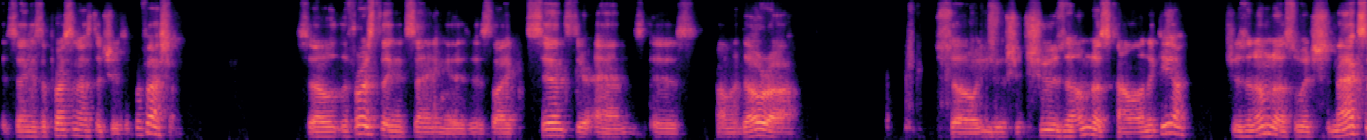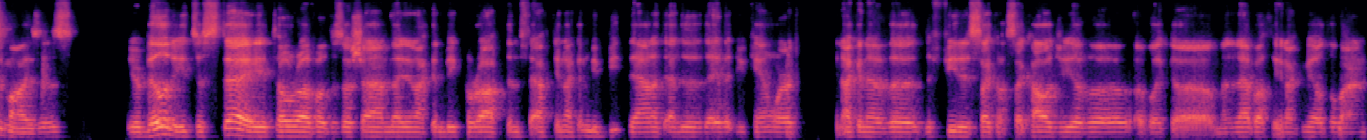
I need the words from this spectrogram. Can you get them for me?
It's saying is the person has to choose a profession. So the first thing it's saying is, is like, since your ends is Amadora, so you should choose an umnus kala nakia. Choose an umnus which maximizes your ability to stay Torah of Hashem, that you're not going to be corrupt and theft, you're not going to be beat down at the end of the day, that you can't work, you're not going to have the defeated psycho- psychology of a of like a Nebuch, you're not going to be able to learn.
